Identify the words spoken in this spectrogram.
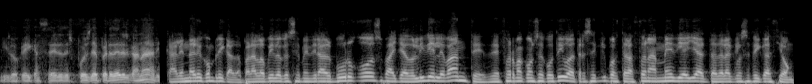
Y lo que hay que hacer después de perder es ganar. Calendario complicado para el Oviedo que se medirá al Burgos, Valladolid y Levante, de forma consecutiva, tres equipos de la zona media y alta de la clasificación.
